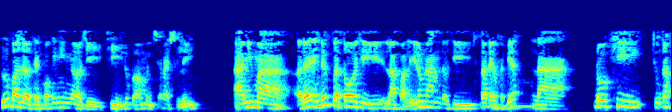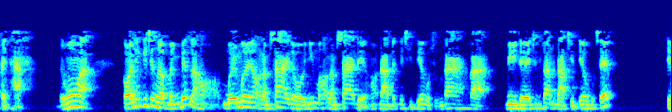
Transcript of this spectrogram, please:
Cứ bao giờ thấy có cái nghi ngờ gì thì lúc đó mình sẽ phải xử lý. À nhưng mà ở đây anh Đức và tôi thì là quản lý lâu năm rồi thì chúng ta đều phải biết là đôi khi chúng ta phải thả, đúng không ạ? Có những cái trường hợp mình biết là họ mười mươi họ làm sai rồi nhưng mà họ làm sai để họ đạt được cái chỉ tiêu của chúng ta và vì thế chúng ta đạt chỉ tiêu của sếp. Thì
